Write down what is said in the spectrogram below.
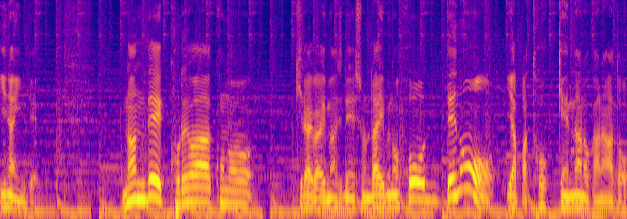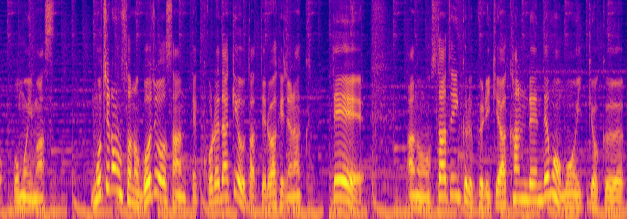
いないんで。なんでこれはこの「キライバイマジネーションライブ」の方でのやっぱ特権なのかなと思います。もちろんその五条さんってこれだけ歌ってるわけじゃなくてあのスタートインクルプリキュア関連でももう1曲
